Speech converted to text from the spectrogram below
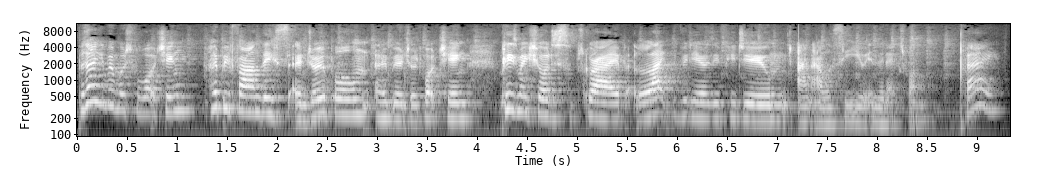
But thank you very much for watching. Hope you found this enjoyable. I hope you enjoyed watching. Please make sure to subscribe, like the videos if you do, and I will see you in the next one. Bye.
